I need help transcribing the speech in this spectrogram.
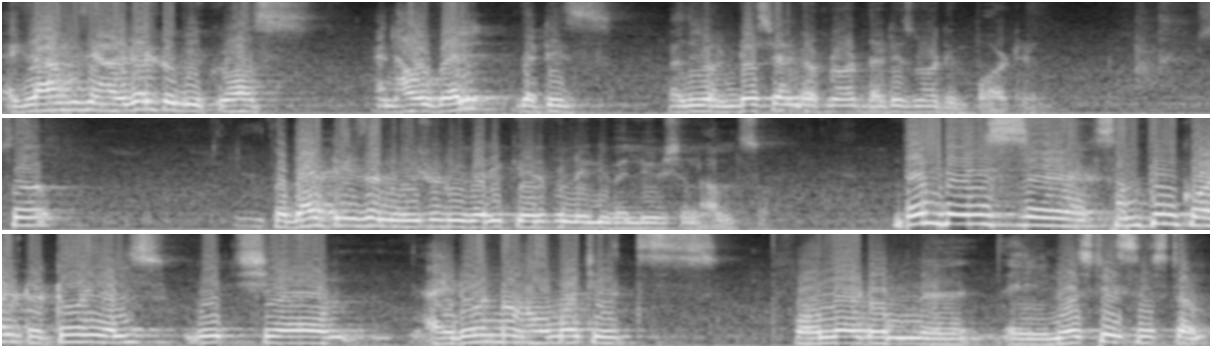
exam is a hurdle to be crossed and how well that is, whether you understand or not, that is not important. So, for that reason we should be very careful in evaluation also. Then there is uh, something called tutorials which uh, I don't know how much it's followed in uh, a university system.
